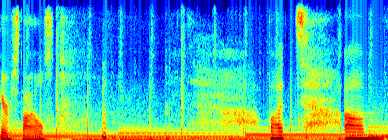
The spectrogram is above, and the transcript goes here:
hairstyles. but um,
